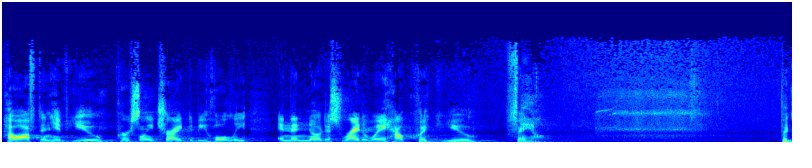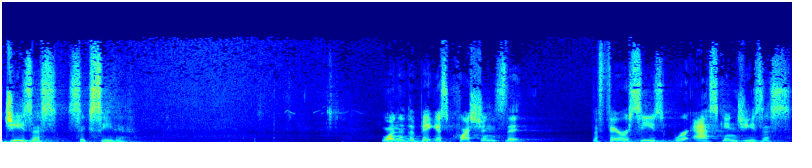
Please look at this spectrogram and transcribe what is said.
How often have you personally tried to be holy and then noticed right away how quick you fail? But Jesus succeeded. One of the biggest questions that the Pharisees were asking Jesus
